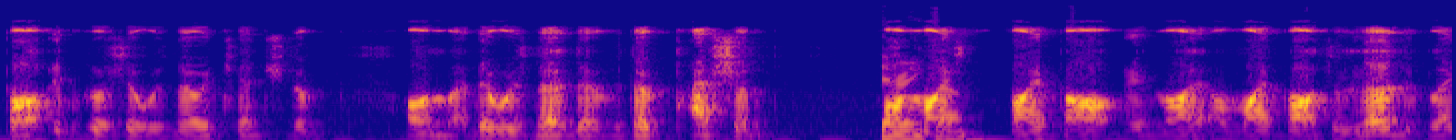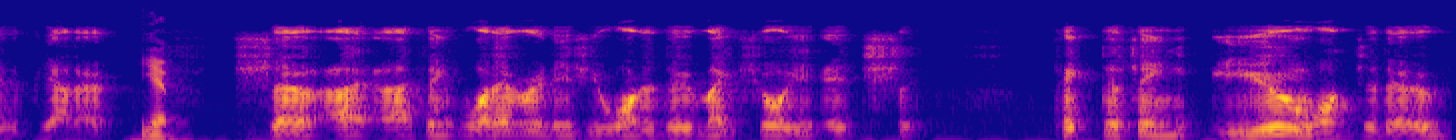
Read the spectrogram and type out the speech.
partly because there was no intention of, on there was no there was no passion There on my go. my part in my on my part to learn to play the piano. yep. So I, I think whatever it is you want to do, make sure you, it's pick the thing you want to do,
